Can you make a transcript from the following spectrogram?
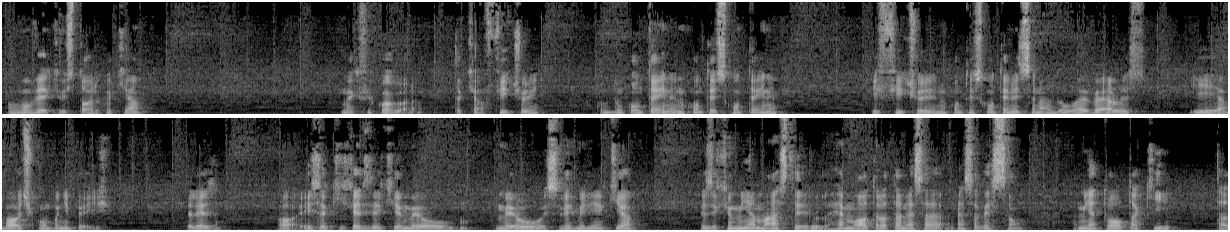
Então vamos ver aqui o histórico aqui, ó. Como é que ficou agora? Tá aqui, ó, Feature no container, no contexto container. E Feature no contexto container adicionado o Values e About Company Page. Beleza? Ó, isso aqui quer dizer que o meu, meu, esse vermelhinho aqui, ó, quer dizer que a minha master remota ela tá nessa, nessa versão. A minha atual tá aqui, tá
